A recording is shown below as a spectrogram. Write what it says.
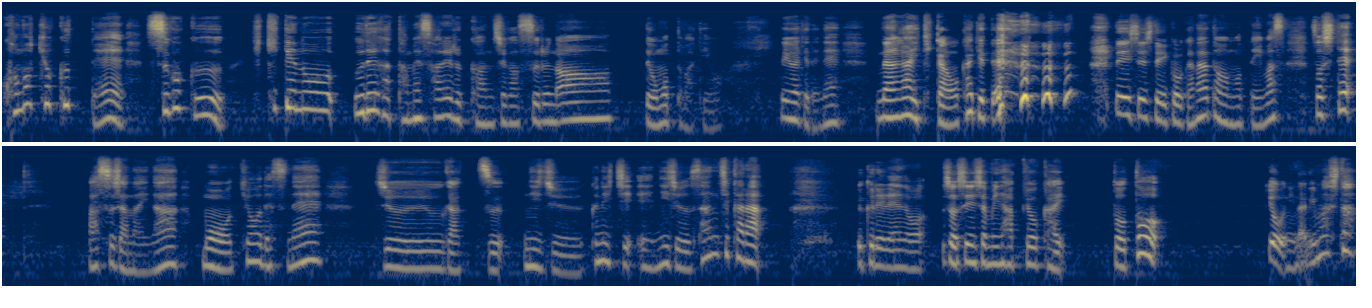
この曲って、すごく弾き手の腕が試される感じがするなぁって思ったわけよ。というわけでね、長い期間をかけて 練習していこうかなと思っています。そして、明日じゃないな、もう今日ですね。10月29日23時からウクレレの初心者ミニ発表会とうとうようになりました。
